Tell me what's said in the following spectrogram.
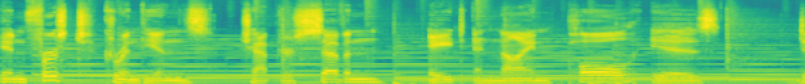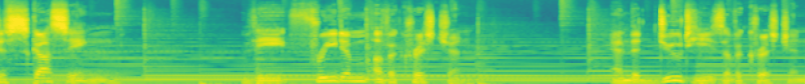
In 1 Corinthians chapters 7, 8, and 9, Paul is discussing the freedom of a Christian and the duties of a Christian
